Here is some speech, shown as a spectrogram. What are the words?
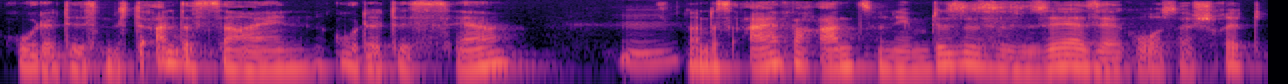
oder das müsste anders sein oder das, ja. Hm. Sondern das einfach anzunehmen. Das ist ein sehr, sehr großer Schritt.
